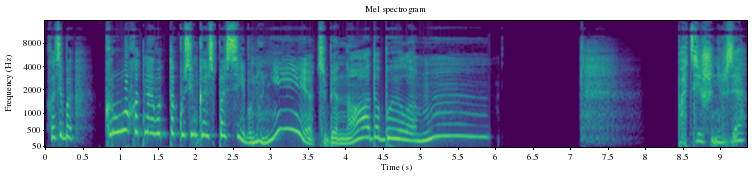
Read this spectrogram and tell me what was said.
Хотя бы крохотное вот такусенькое спасибо. Но нет, тебе надо было. М -м -м. «Потише нельзя?»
